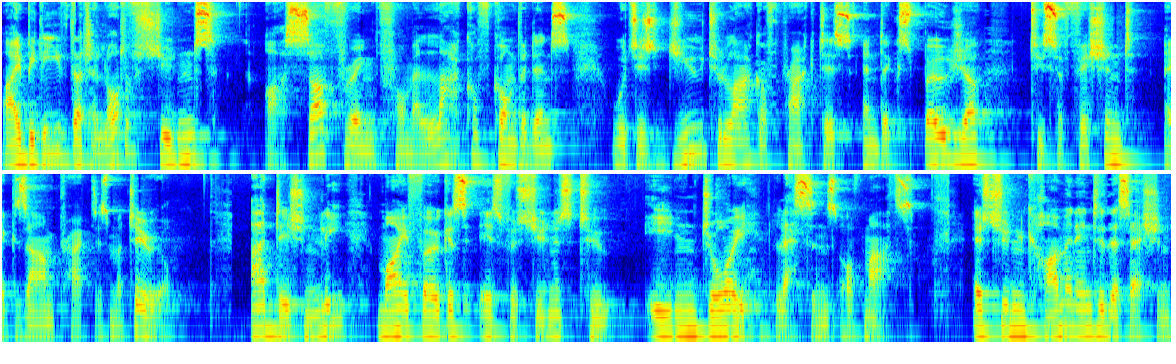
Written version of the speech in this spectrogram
I believe that a lot of students are suffering from a lack of confidence, which is due to lack of practice and exposure to sufficient exam practice material. Additionally, my focus is for students to enjoy lessons of maths. A student coming into the session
